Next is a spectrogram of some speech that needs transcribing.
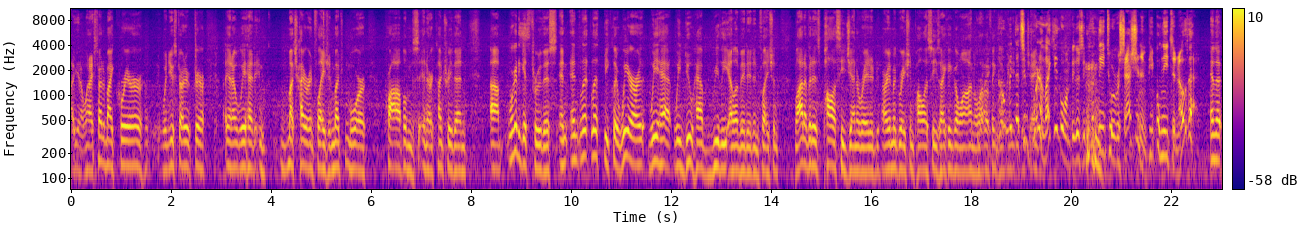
uh, you know, when I started my career, when you started your career, you know, we had in, much higher inflation, much more problems in our country than. Um, we're going to get through this, and, and let, let's be clear: we are we have we do have really elevated inflation. A lot of it is policy generated. Our immigration policies, I could go on. A lot right. of things no, that we but need that's important. Change. I like you go on because it could lead to a recession, and people need to know that. And, the,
